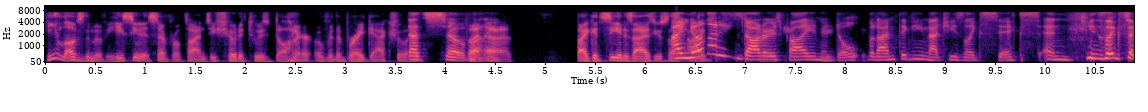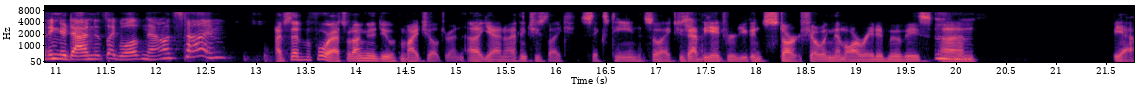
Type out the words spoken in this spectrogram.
He loves the movie. He's seen it several times. He showed it to his daughter over the break, actually. That's so but funny. uh, I could see in his eyes. He was like, I know I- that his daughter is probably an adult, but I'm thinking that she's like six and he's like sitting her down and it's like, well, now it's time. I've said before, that's what I'm going to do with my children. Uh, yeah, no, I think she's like 16, so like she's at the age where you can start showing them R-rated movies. Mhm. Um, yeah,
